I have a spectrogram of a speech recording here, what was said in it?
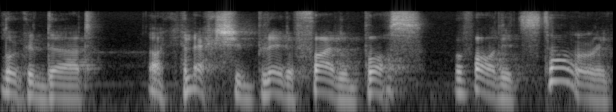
Look at that. I can actually play the final boss without it stuttering.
